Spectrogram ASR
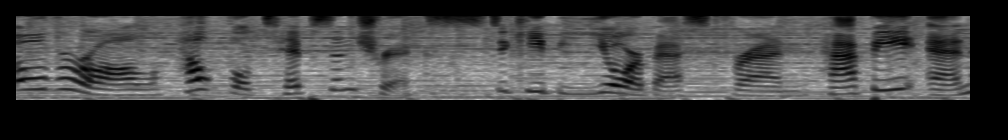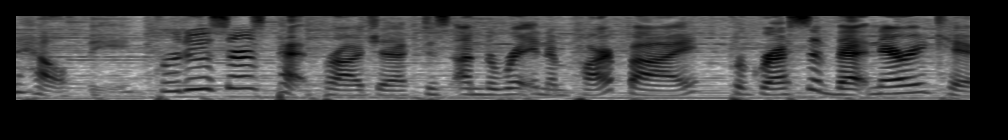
overall helpful tips and tricks to keep your best friend happy and healthy. Producer's Pet Project is underwritten in part by Progressive Veterinary Care.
